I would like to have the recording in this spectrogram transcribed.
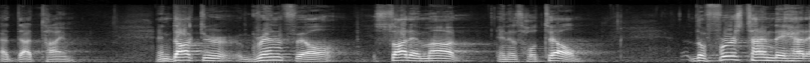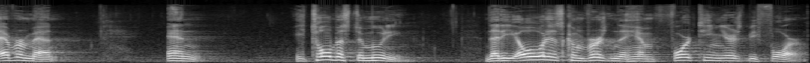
at that time. And Dr. Grenfell sought him out in his hotel. The first time they had ever met, and he told Mr. Moody that he owed his conversion to him 14 years before.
